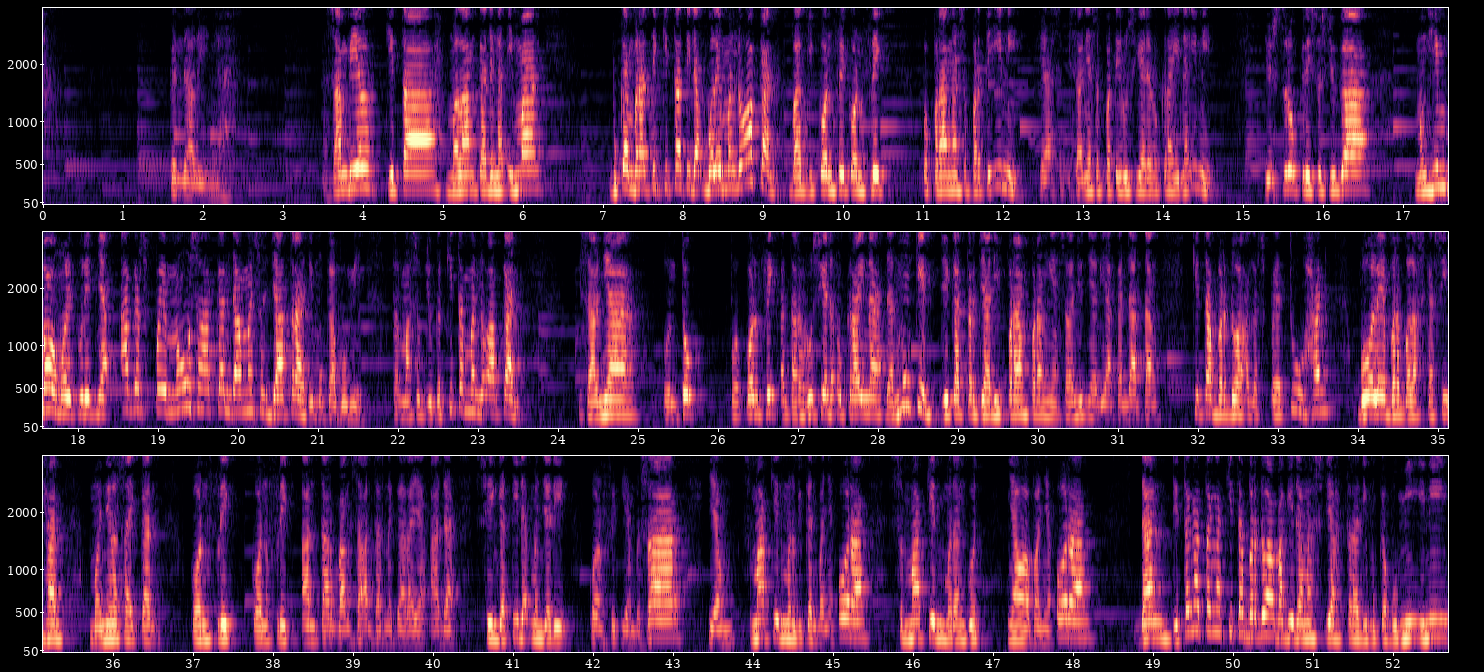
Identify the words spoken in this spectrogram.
kendalinya. Nah, sambil kita melangkah dengan iman, bukan berarti kita tidak boleh mendoakan bagi konflik-konflik peperangan seperti ini, ya, misalnya seperti Rusia dan Ukraina ini. Justru Kristus juga menghimbau murid-muridnya agar supaya mengusahakan damai sejahtera di muka bumi, termasuk juga kita mendoakan misalnya untuk konflik antara Rusia dan Ukraina dan mungkin jika terjadi perang-perang yang selanjutnya dia akan datang kita berdoa agar supaya Tuhan boleh berbalas kasihan menyelesaikan konflik-konflik antar bangsa antar negara yang ada sehingga tidak menjadi konflik yang besar yang semakin merugikan banyak orang semakin merenggut nyawa banyak orang dan di tengah-tengah kita berdoa bagi damai sejahtera di muka bumi ini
